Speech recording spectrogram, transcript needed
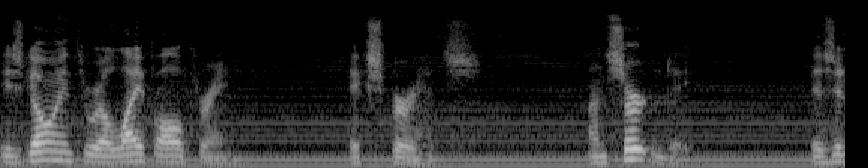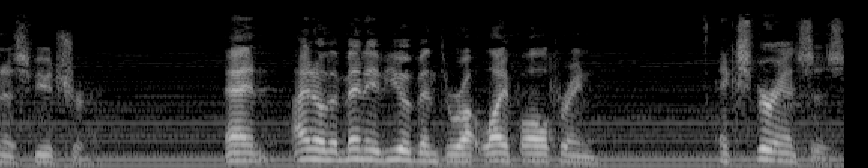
he's going through a life altering experience. Uncertainty is in his future. And I know that many of you have been through life altering experiences.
